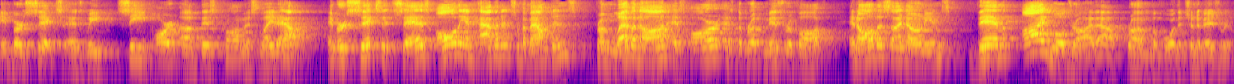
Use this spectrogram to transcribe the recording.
in verse 6 as we see part of this promise laid out. In verse 6, it says, All the inhabitants of the mountains, from Lebanon as far as the brook Misrephoth, and all the Sidonians, them I will drive out from before the children of Israel.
